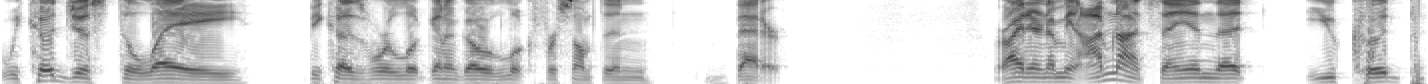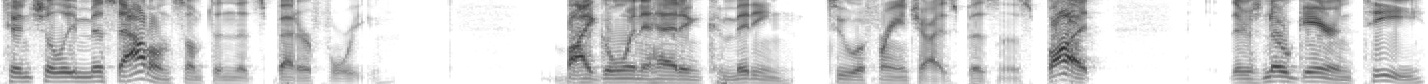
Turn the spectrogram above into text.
we could just delay because we're look, going to go look for something better. Right? And I mean, I'm not saying that you could potentially miss out on something that's better for you by going ahead and committing to a franchise business. But there's no guarantee.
